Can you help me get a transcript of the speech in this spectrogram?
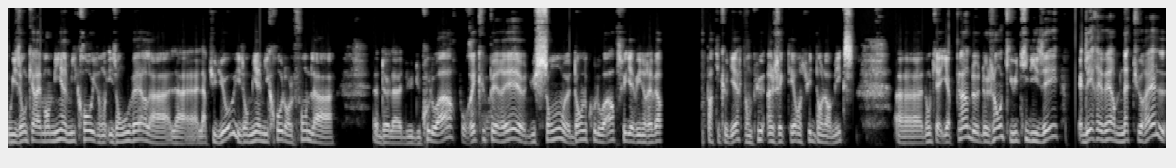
où ils ont carrément mis un micro, ils ont, ils ont ouvert la, la, la studio, ils ont mis un micro dans le fond de la, de la, du, du couloir pour récupérer euh, du son euh, dans le couloir, parce qu'il y avait une réverb particulière qu'ils ont pu injecter ensuite dans leur mix. Euh, donc il y a, il y a plein de, de gens qui utilisaient les réverbes naturelles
